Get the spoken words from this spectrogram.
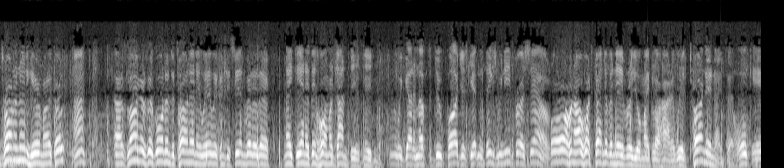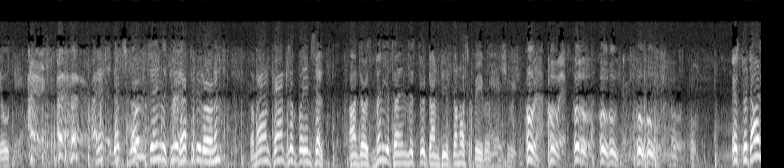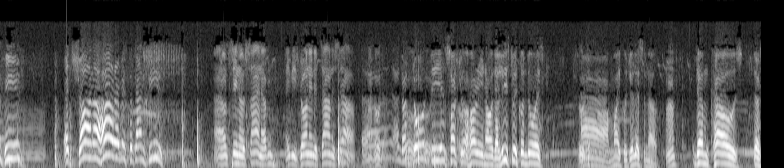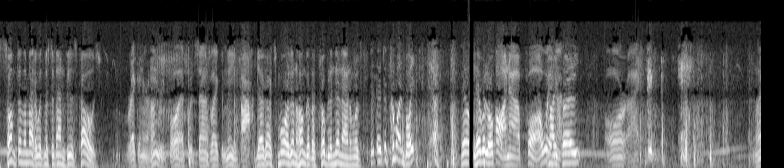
Turning in here, Michael. Huh? As long as they're going into town anyway, we can be seeing whether there might be anything Homer Dunfield's needing. Well, we got enough to do, Pa, just getting the things we need for ourselves. Oh, now, what kind of a neighbor are you, Michael O'Hara? We'll turn in, I said. Okay, okay. That's one thing that you'll have to be learning. A man can't live by himself. And there's many a time Mr. Dunfield's done us a favor. Yeah, sure, sure. Hold on. Ho, yes. Ho, ho, ho, sure. Ho, ho, ho, ho. Mr. Dunfield! It's Sean O'Hara, Mr. Dunfield. I don't see no sign of him. Maybe he's gone into town himself. Hold on. Uh, don't Hold, don't hold. be in such a hurry now. The least we can do is. Ah, Mike, would you listen now? Huh? Them cows. There's something the matter with Mr. Dunfield's cows. Reckon they're hungry, Pa. That's what it sounds like to me. Ah, there- that's more than hunger that's troubling them animals. Uh, uh, come on, boy. Uh, now, we'll have a look. Oh, now, Pa, wait. Michael. All right.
